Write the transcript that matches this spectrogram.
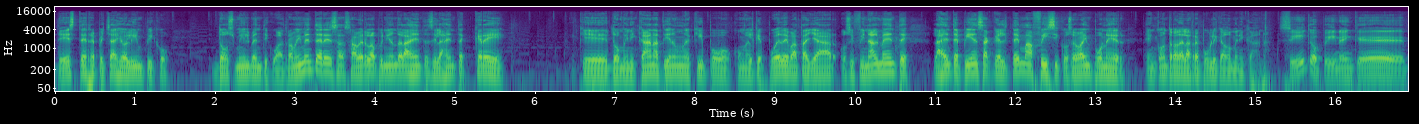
de este repechaje olímpico 2024. A mí me interesa saber la opinión de la gente, si la gente cree que Dominicana tiene un equipo con el que puede batallar o si finalmente la gente piensa que el tema físico se va a imponer en contra de la República Dominicana. Sí, que opinen que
